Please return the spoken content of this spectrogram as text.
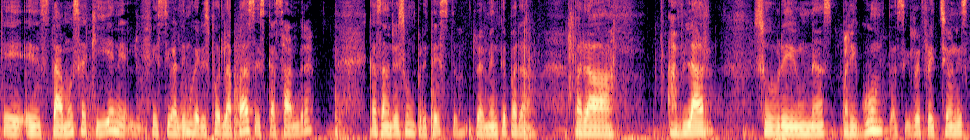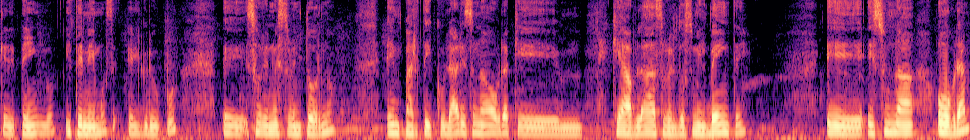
que estamos aquí en el Festival de Mujeres por la Paz, es Casandra. Casandra es un pretexto realmente para, para hablar sobre unas preguntas y reflexiones que tengo y tenemos el grupo eh, sobre nuestro entorno. En particular es una obra que, que habla sobre el 2020, eh, es una obra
